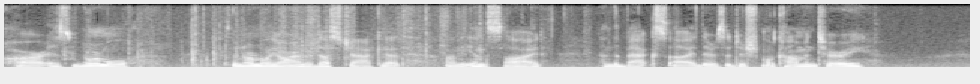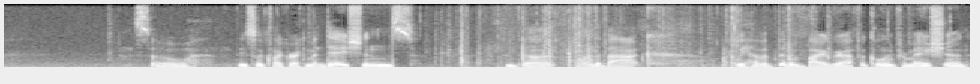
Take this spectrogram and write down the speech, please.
are, as normal, there normally are on a dust jacket, on the inside and the back side, there's additional commentary. So these look like recommendations. And then on the back, we have a bit of biographical information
